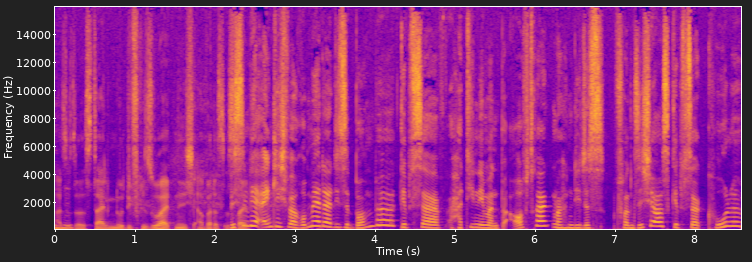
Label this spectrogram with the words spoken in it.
Also das Styling. Nur die Frisur halt nicht, aber das ist Mhm. Wissen halt. wir eigentlich, warum er da diese Bombe? Gibt's da, hat die jemand beauftragt? Machen die das von sich aus? Gibt's da Kohle?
